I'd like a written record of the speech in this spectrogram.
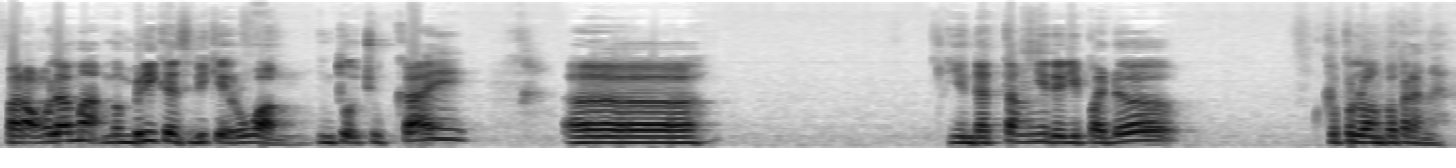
para ulama memberikan sedikit ruang untuk cukai uh, yang datangnya daripada keperluan peperangan.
